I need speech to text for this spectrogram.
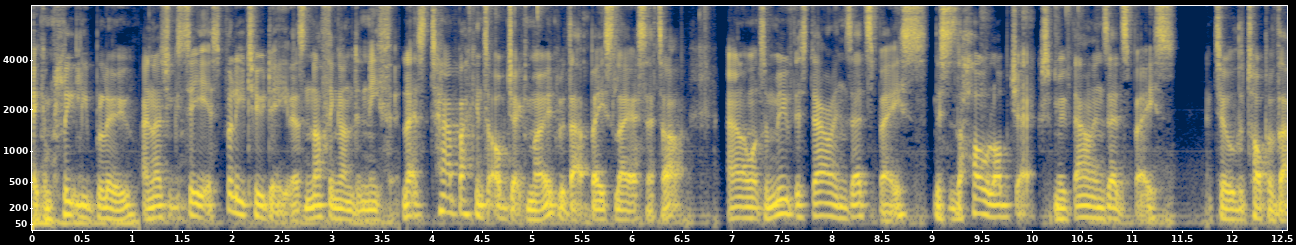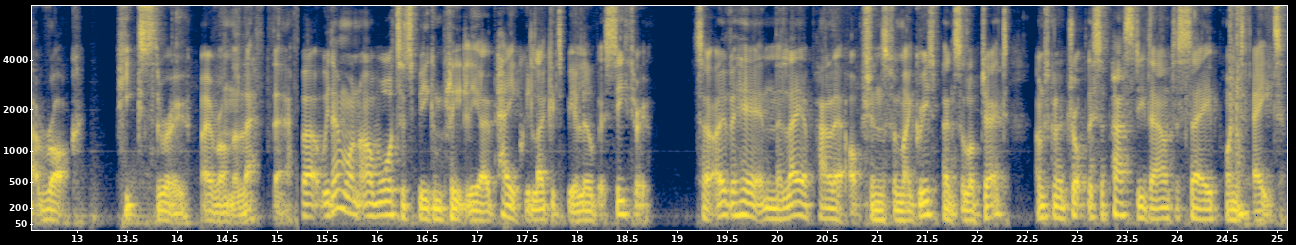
a completely blue. And as you can see, it's fully 2D. There's nothing underneath it. Let's tab back into object mode with that base layer set up. And I want to move this down in Z space. This is the whole object. Move down in Z space until the top of that rock peeks through over on the left there. But we don't want our water to be completely opaque. We'd like it to be a little bit see-through. So over here in the layer palette options for my grease pencil object, I'm just going to drop this opacity down to say 0.8.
